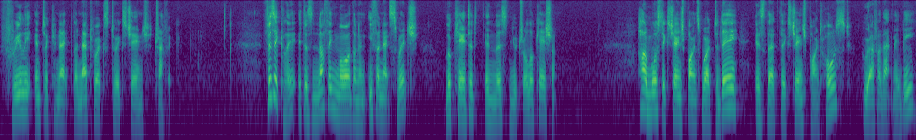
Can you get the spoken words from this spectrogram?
freely interconnect the networks to exchange traffic. Physically, it is nothing more than an Ethernet switch located in this neutral location. How most exchange points work today is that the exchange point host, whoever that may be,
